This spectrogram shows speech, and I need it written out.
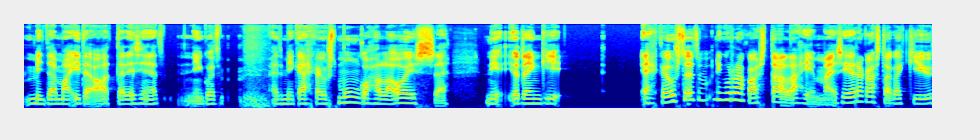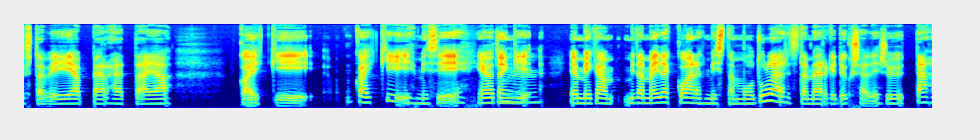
mitä mä itse ajattelisin, että, niin kuin, että, että mikä ehkä just mun kohdalla olisi se, niin jotenkin ehkä just, että niin kuin rakastaa lähimmäisiä, rakastaa kaikkia ystäviä ja perhettä ja kaikki, kaikki ihmisiä. Ja jotenkin, Mm. ja mikä, mitä mä itse koen, että mistä mulla tulee sit sitä merkityksellisyyttä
